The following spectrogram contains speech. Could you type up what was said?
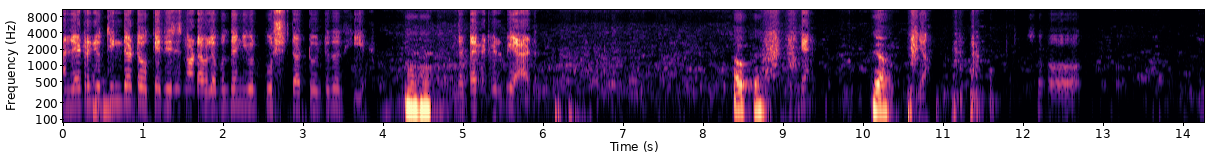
And later you think that okay this is not available then you will push that to into the here. Mm-hmm. That time it will be add. Okay. Okay? Yeah. Yeah. So you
